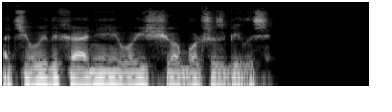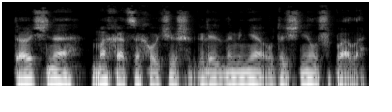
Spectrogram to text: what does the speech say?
отчего и дыхание его еще больше сбилось. — Точно, махаться хочешь, — глядя на меня, уточнил Шпала.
